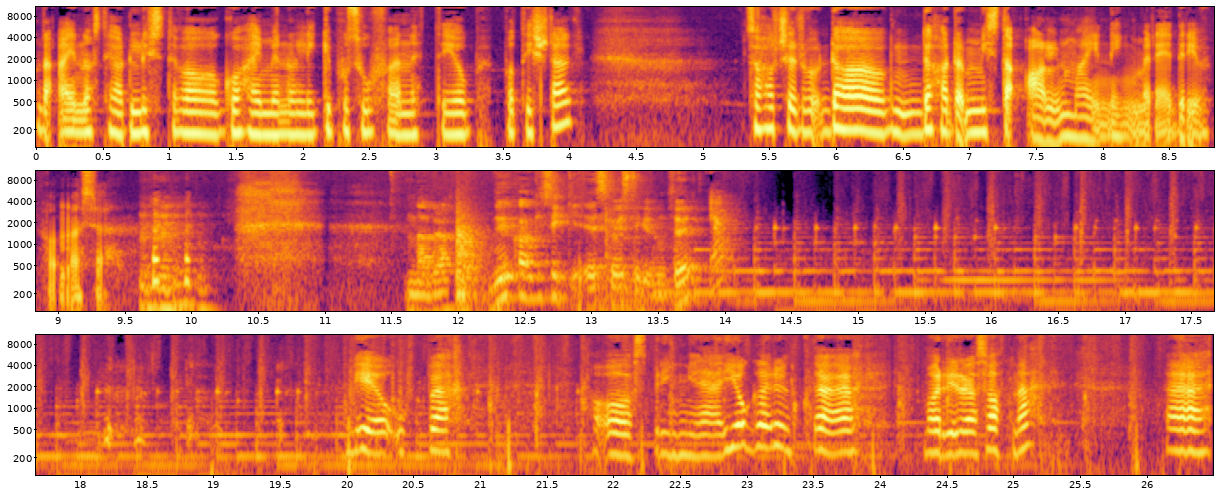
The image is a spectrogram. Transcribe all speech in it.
Og det eneste jeg hadde lyst til, var å gå hjem igjen og ligge på sofaen etter jobb på tirsdag. Så har ikke, det- da, da hadde jeg mista all mening med det jeg driver på med. Så. Det er bra. Du, kan ikke stikke, skal vi stikke ut en tur? Ja. Er oppe og springer, jogger rundt Maridalsvatnet. Eh,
